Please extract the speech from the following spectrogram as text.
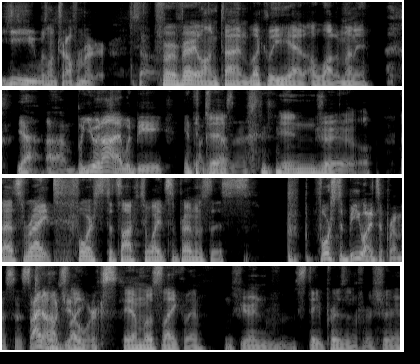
he was on trial for murder. So For a very long time. Luckily, he had a lot of money yeah, um, but you and I would be in fucking jail. prison. in jail. That's right. Forced to talk to white supremacists. forced to be white supremacists. I know how It's jail like- works. Yeah, most likely. If you're in state prison for sure.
